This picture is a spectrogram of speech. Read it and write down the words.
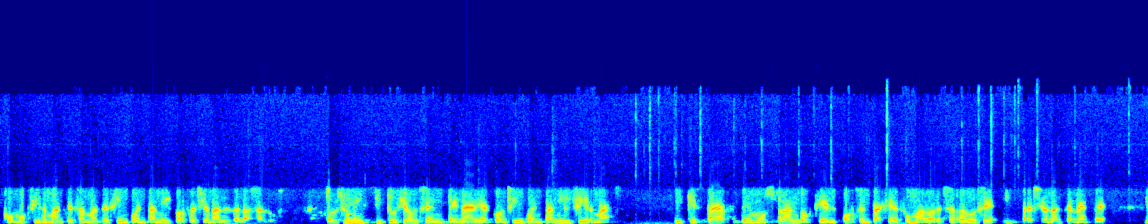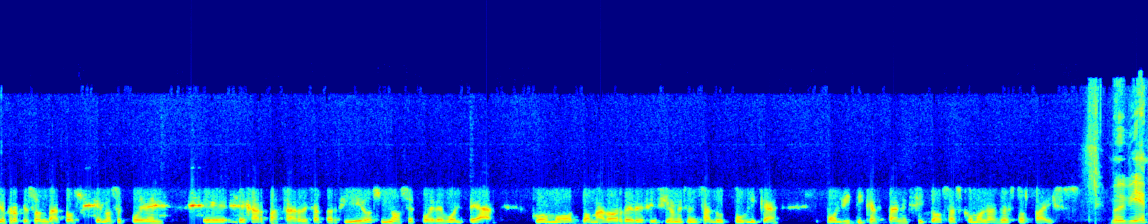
como firmantes a más de 50 mil profesionales de la salud. Entonces, una institución centenaria con 50 mil firmas y que está demostrando que el porcentaje de fumadores se reduce impresionantemente, yo creo que son datos que no se pueden eh, dejar pasar desapercibidos. No se puede voltear como tomador de decisiones en salud pública políticas tan exitosas como las de estos países. Muy bien,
